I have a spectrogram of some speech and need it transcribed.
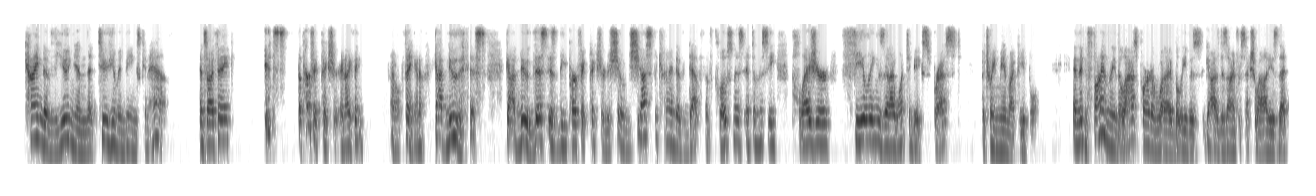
kind of union that two human beings can have. And so I think it's the perfect picture. And I think, I don't think, know God knew this. God knew this is the perfect picture to show just the kind of depth of closeness, intimacy, pleasure, feelings that I want to be expressed between me and my people. And then finally, the last part of what I believe is God's design for sexuality is that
